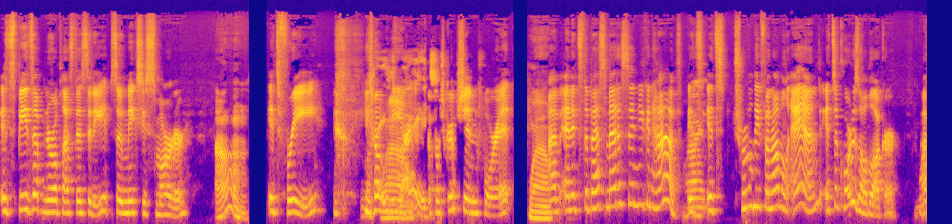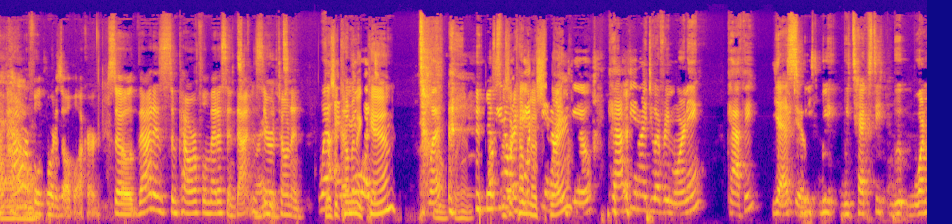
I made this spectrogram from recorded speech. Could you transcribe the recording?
It speeds up neuroplasticity, so it makes you smarter. Oh, It's free. you don't Wow. need Right. a prescription for it. Wow. Um, and it's the best medicine you can have. Right. It's it's truly phenomenal. And it's a cortisol blocker, a powerful cortisol blocker. So that is some powerful medicine. that and great. serotonin. well, Does it come in a can? What? No. Oh, you Does know it what come in a Cathy and I do? Cathy and I do every morning. Cathy, Yes, we, we we text each, we, one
